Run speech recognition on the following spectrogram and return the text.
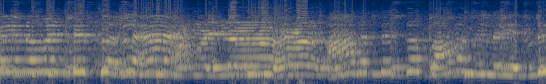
வேண்டும் என்று சொல்ல ஆபத்துக்கு பாவம் இல்லை என்று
